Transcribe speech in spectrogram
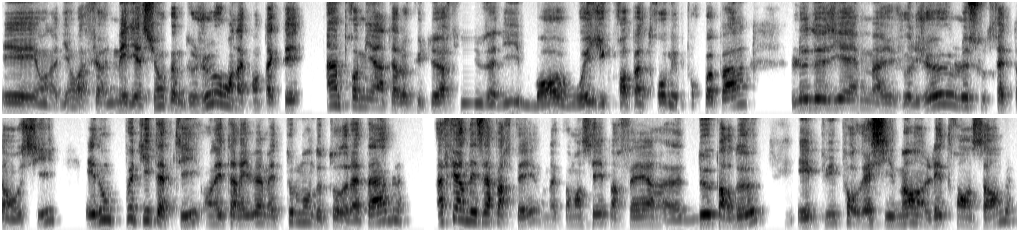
et on a dit, on va faire une médiation comme toujours. On a contacté un premier interlocuteur qui nous a dit, bon, oui, j'y crois pas trop, mais pourquoi pas. Le deuxième a joué le jeu, le sous-traitant aussi. Et donc, petit à petit, on est arrivé à mettre tout le monde autour de la table, à faire des apartés. On a commencé par faire euh, deux par deux, et puis progressivement les trois ensemble.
